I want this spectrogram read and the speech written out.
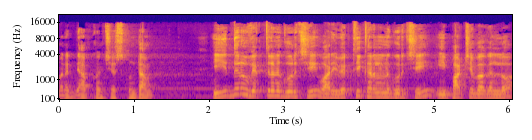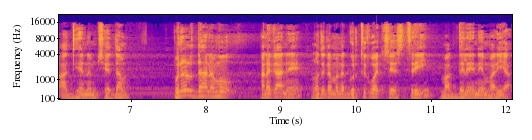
మన జ్ఞాపకం చేసుకుంటాం. ఈ ఇద్దరు వ్యక్తులను గురించి వారి వ్యక్తీకరణలను గురించి ఈ పాఠ్యభాగంలో అధ్యయనం చేద్దాం. పునరుద్ధానము అనగానే మొదట మన గుర్తుకు వచ్చే స్త్రీ మగ్ధలేనే మరియా.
